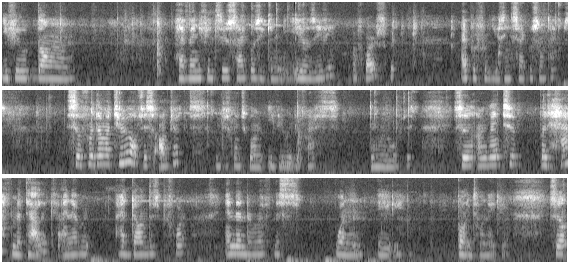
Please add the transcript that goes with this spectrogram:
if you don't have anything to use cycles, you can use Eevee, of course, but I prefer using cycles sometimes. So for the material of this object, I'm just going to go on Eevee really fast and remove this. So I'm going to put half metallic. I never had done this before. And then the roughness 180, 0.180. So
